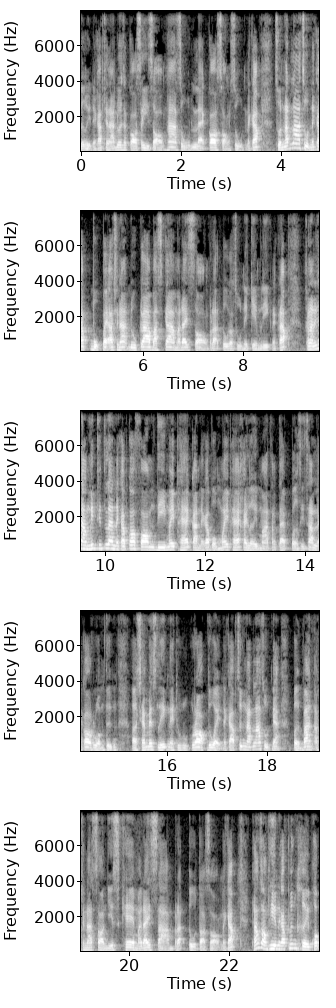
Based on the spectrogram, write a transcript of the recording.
เลยนะครับชนะด้วยสกอร์ 4-2 5-0 และก็ 2-0 นะครับ ส่วนนัดล่าสุดนะครับ บุกไปเอาชนะดูกล้าบัสกามาได้ 2 ประตูต่อศูนย์ในเกมลีกนะครับ ขณะที่ทางมิดทิสแลนด์นะครับ ก็ฟอร์มดีไม่แพ้กันนะครับ ผมไม่แพ้ใครเลยมาตั้งแต่เปิดซีซั่นแล้วก็รวมถึงแชมเปี้ยนส์ลีกในทุกๆรอบด้วยนะครับ ซึ่งนัดล่าสุดเนี่ยเปิดบ้านเอาชนะซอนยิสเคมาได้ 3 ประตูต่อ2นะครับ ทั้ง 2 ทีมนะครับเพิ่งเคยพบ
